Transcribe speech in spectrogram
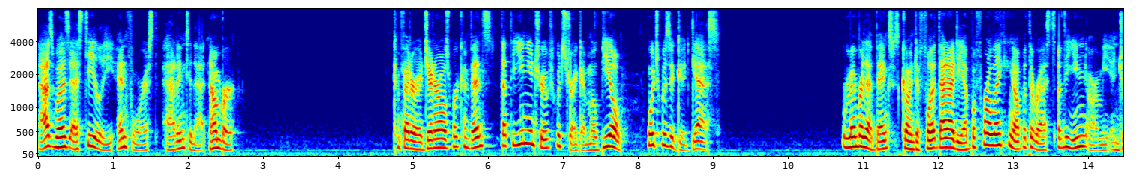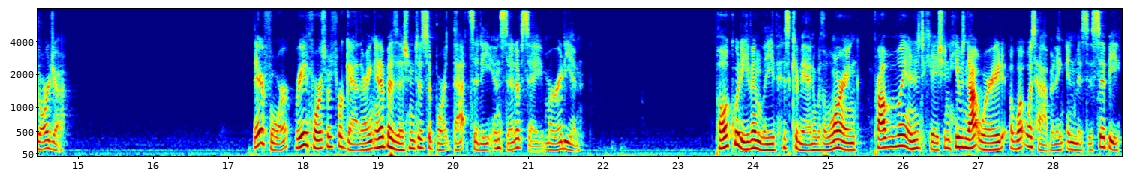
as was S.D. Lee and Forrest, adding to that number. Confederate generals were convinced that the Union troops would strike at Mobile, which was a good guess remember that Banks was going to float that idea before linking up with the rest of the Union Army in Georgia. Therefore, reinforcements were gathering in a position to support that city instead of, say, Meridian. Polk would even leave his command with Loring, probably an indication he was not worried of what was happening in Mississippi.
